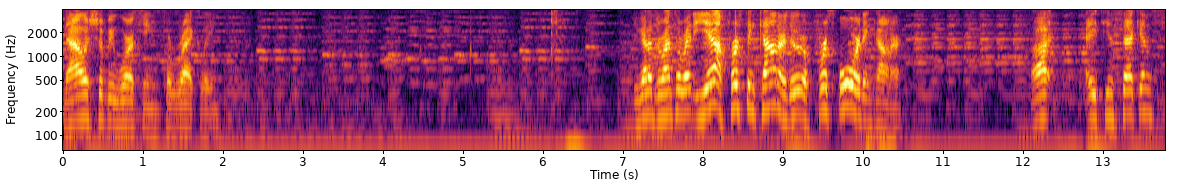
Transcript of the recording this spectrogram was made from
Now it should be working correctly. You got a Durant already? Yeah, first encounter, dude, or first horde encounter. Alright, 18 seconds.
